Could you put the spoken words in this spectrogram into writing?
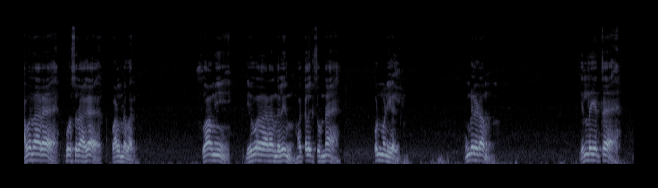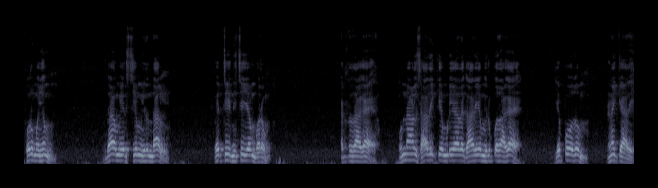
அவதார புருஷராக வாழ்ந்தவர். சுவாமி விவேகானந்தரின் மக்களுக்கு சொன்ன பொன்மணிகள் உங்களிடம் எல்லையற்ற பொறுமையும் விடாமுயற்சியும் இருந்தால் வெற்றி நிச்சயம் வரும். அடுத்ததாக உன்னால் சாதிக்க முடியாத காரியம் இருப்பதாக எப்போதும் நினைக்காதே.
